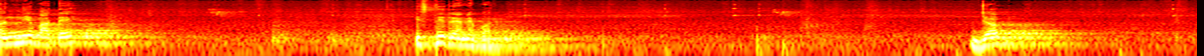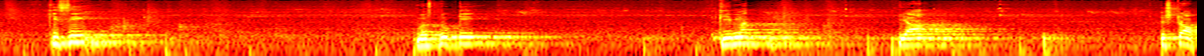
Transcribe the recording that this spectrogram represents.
अन्य बातें स्थिर रहने पर। जब किसी वस्तु की कीमत या स्टॉक।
